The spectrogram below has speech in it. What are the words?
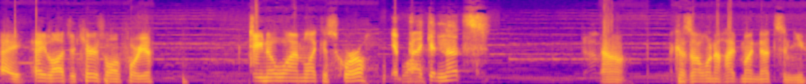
Hey, hey, Logic, here's one for you. Do you know why I'm like a squirrel? You're packing nuts? No, because I want to hide my nuts in you.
